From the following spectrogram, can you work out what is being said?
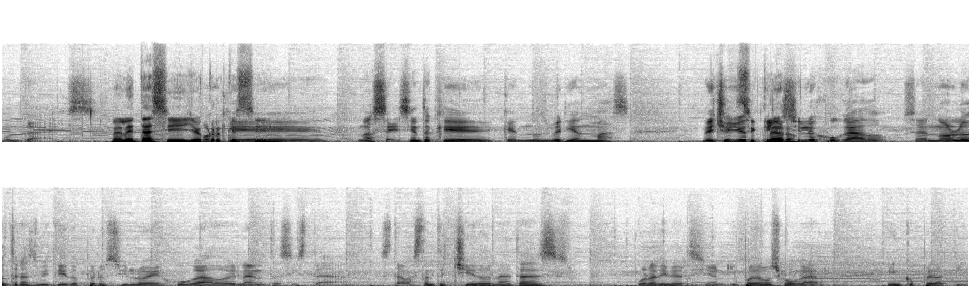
Full Guys. La neta sí, yo creo que sí. Porque, No sé, siento que, que nos verían más. De hecho, yo Sí, yo claro. sí lo he jugado. O sea, no lo he transmitido, pero sí lo he jugado. Y la neta sí está, está bastante chido. La neta es pura diversión. Y podemos jugar en cooperativo.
